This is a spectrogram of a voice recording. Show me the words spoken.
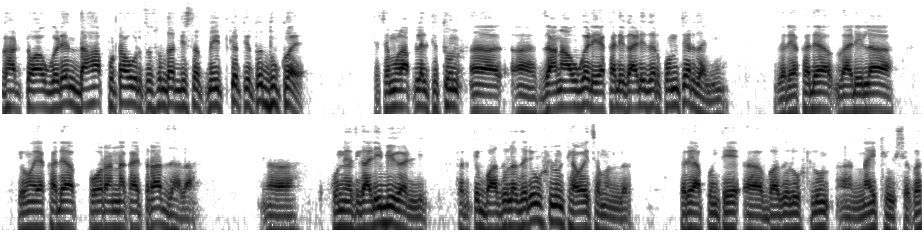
घाट तो अवघड आहे आणि दहा फुटावरचं सुद्धा दिसत नाही. इतकं तिथं धुकं आहे. त्याच्यामुळे आपल्याला तिथून जाणं अवघड आहे. एखादी गाडी जर पंक्चर झाली जर एखाद्या गाडीला किंवा एखाद्या पोरांना काय त्रास झाला कुण्याची गाडी बिघडली तर ते बाजूला जरी उचलून ठेवायचं म्हणलं तरी आपण ते बाजूला उचलून नाही ठेवू शकत.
